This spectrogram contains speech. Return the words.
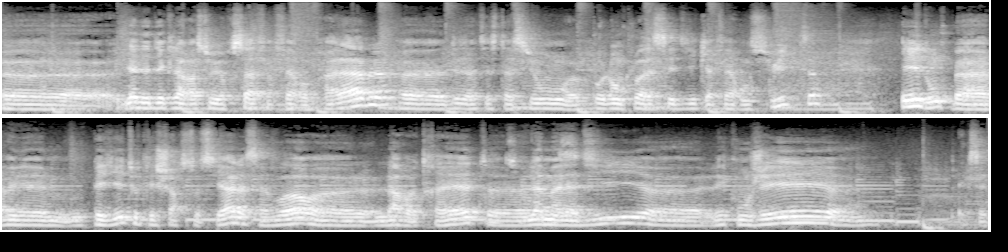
Euh, Il y a des déclarations URSAF à faire au préalable, euh, des attestations euh, Pôle Emploi ACEDIC à faire ensuite, et donc bah, payer toutes les charges sociales, à savoir euh, la retraite, euh, la maladie, euh, les congés, euh, etc.,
